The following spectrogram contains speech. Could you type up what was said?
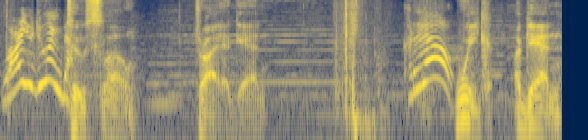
Why are you doing that? Too slow. Try again. Cut it out! Weak. Again.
